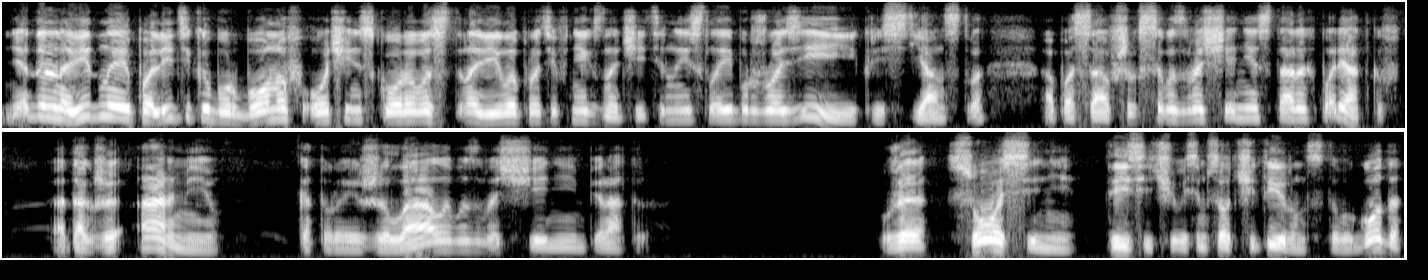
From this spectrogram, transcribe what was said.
Недальновидная политика бурбонов очень скоро восстановила против них значительные слои буржуазии и крестьянства, опасавшихся возвращения старых порядков, а также армию, которая желала возвращения императора. Уже с осени 1814 года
